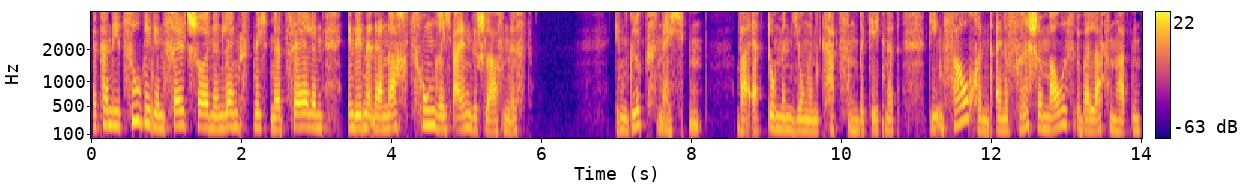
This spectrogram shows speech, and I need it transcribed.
Er kann die zugigen Feldscheunen längst nicht mehr zählen, in denen er nachts hungrig eingeschlafen ist. In Glücksnächten war er dummen jungen Katzen begegnet, die ihm fauchend eine frische Maus überlassen hatten.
